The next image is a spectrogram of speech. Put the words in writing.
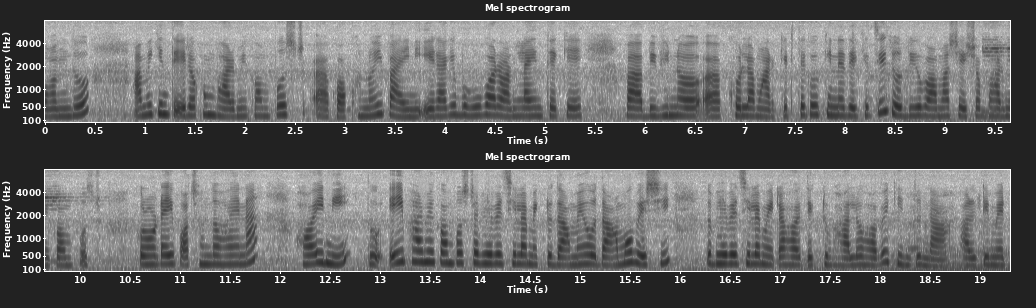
গন্ধ, আমি কিন্তু এরকম ভার্মি কম্পোস্ট কখনোই পাইনি। এর আগে বহুবার অনলাইন থেকে বা বিভিন্ন খোলা মার্কেট থেকেও কিনে দেখেছি, যদিও আমার সেই সব ভার্মি কম্পোস্ট কোনোটাই পছন্দ হয় না, হয়নি। তো এই ভার্মি কম্পোস্টটা ভেবেছিলাম একটু দামেও, দামও বেশি। তো ভেবেছিলাম এটা হয়তো একটু ভালো হবে, কিন্তু না। আলটিমেট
